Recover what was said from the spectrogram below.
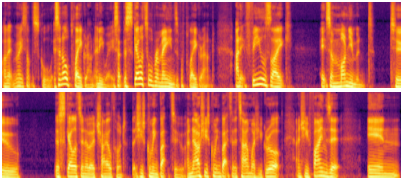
On it, it's not the school; it's an old playground anyway. It's like the skeletal remains of a playground, and it feels like it's a monument to the skeleton of her childhood that she's coming back to. And now she's coming back to the town where she grew up and she finds it in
